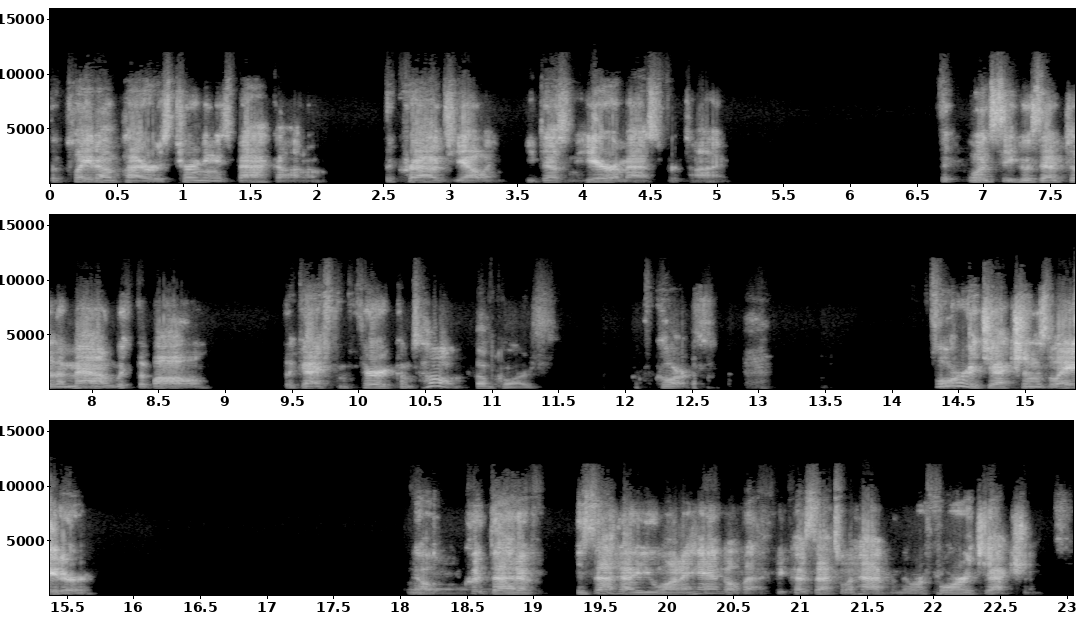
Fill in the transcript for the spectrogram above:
The plate umpire is turning his back on him. The crowd's yelling. He doesn't hear him ask for time. Once he goes out to the mound with the ball, the guy from third comes home. Of course. Of course. Four ejections later, Oh. could that have, is that how you want to handle that? Because that's what happened. There were four ejections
